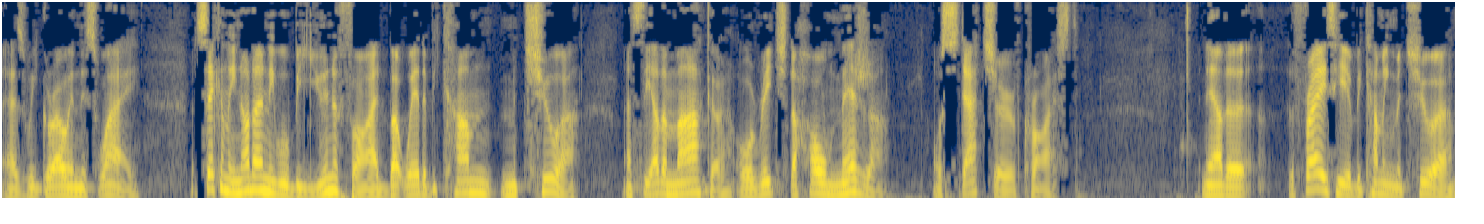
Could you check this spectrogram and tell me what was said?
as we grow in this way. But secondly, not only will be unified, but we're to become mature. That's the other marker, or reach the whole measure or stature of Christ. Now, the, the phrase here, becoming mature,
